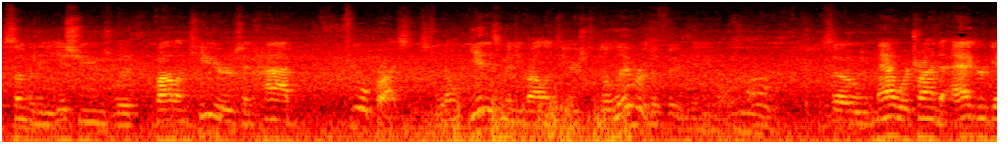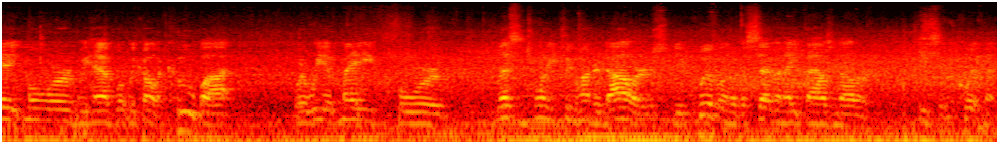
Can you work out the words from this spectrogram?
some of the issues with volunteers and high fuel prices. We don't get as many volunteers to deliver the food anymore. So now we're trying to aggregate more. We have what we call a CoolBot where we have made for less than $2,200 the equivalent of a seven, $8,000 piece of equipment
